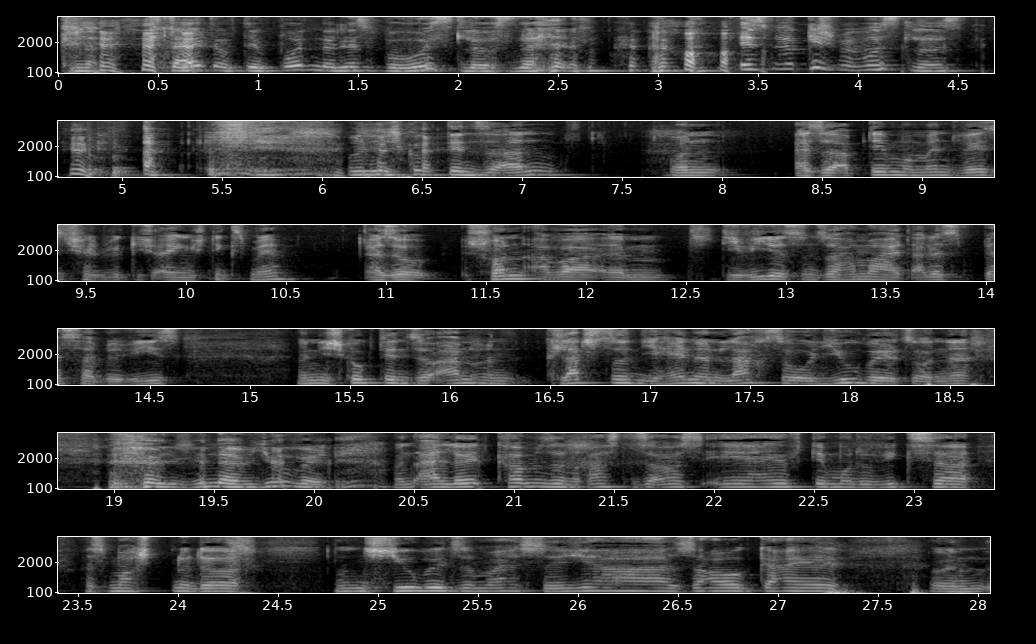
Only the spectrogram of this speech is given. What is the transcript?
knallt auf den Boden und ist bewusstlos. Ne? ist wirklich bewusstlos. und ich gucke den so an und also ab dem Moment weiß ich halt wirklich eigentlich nichts mehr. Also schon, aber ähm, die Videos und so haben wir halt alles besser bewiesen. Und ich gucke den so an und klatscht so in die Hände und lach so und jubelt so, ne? ich bin am Jubeln. Und alle Leute kommen so und rasten so aus, ey, helft dem, du Wichser, was machst du da? Und ich jubel so meist so, ja, sau geil. Und,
